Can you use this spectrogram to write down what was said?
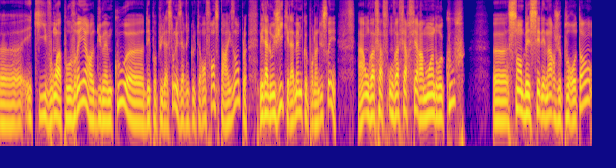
euh, et qui vont appauvrir du même coup euh, des populations, les agriculteurs en France par exemple. Mais la logique est la même que pour l'industrie. Hein. on, va faire, faire faire à moindre coût sans baisser les marges pour autant.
